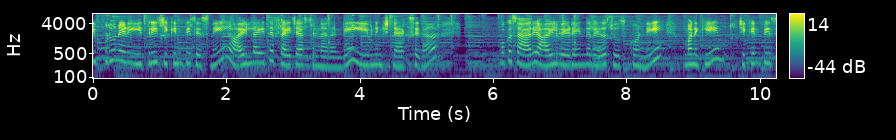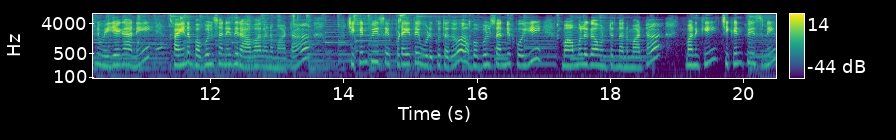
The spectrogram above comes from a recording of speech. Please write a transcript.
ఇప్పుడు నేను ఈ త్రీ చికెన్ పీసెస్ని ఆయిల్లో అయితే ఫ్రై చేస్తున్నానండి ఈవినింగ్ స్నాక్స్గా ఒకసారి ఆయిల్ వేడైందో లేదో చూసుకోండి. మనకి చికెన్ పీస్ని వేయగానే పైన బబుల్స్ అనేది రావాలన్నమాట. చికెన్ పీస్ ఎప్పుడైతే ఉడుకుతుందో ఆ బబుల్స్ అన్నీ పోయి మామూలుగా ఉంటుందన్నమాట. మనకి చికెన్ పీస్ని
